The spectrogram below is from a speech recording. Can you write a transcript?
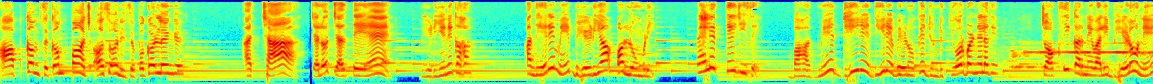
आप कम से कम पाँच आसानी से पकड़ लेंगे। अच्छा चलो चलते हैं। भेड़िए ने कहा अंधेरे में भेड़िया और लोमड़ी पहले तेज़ी से बाद में धीरे धीरे भेड़ों के झुंड की ओर बढ़ने लगे। चौकसी करने वाली भेड़ों ने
